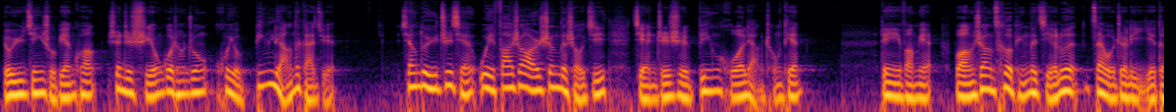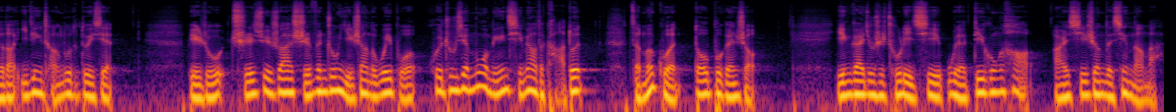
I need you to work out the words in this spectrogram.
由于金属边框，甚至使用过程中会有冰凉的感觉。相对于之前为发烧而生的手机，简直是冰火两重天。另一方面，网上测评的结论在我这里也得到一定程度的兑现。比如，持续刷十分钟以上的微博会出现莫名其妙的卡顿，怎么滚都不跟手。应该就是处理器为了低功耗而牺牲的性能吧。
